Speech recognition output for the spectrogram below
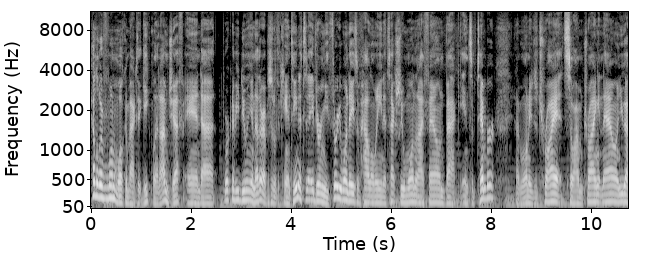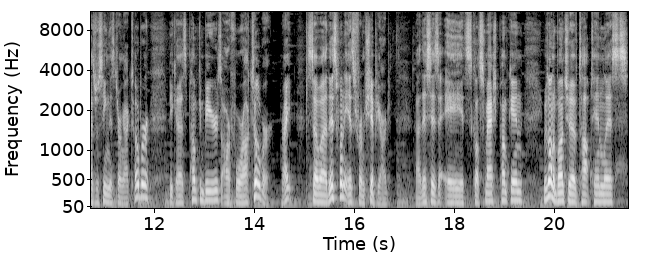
Hello, everyone. Welcome back to the Geek Blend. I'm Jeff, and uh, we're going to be doing another episode of the Cantina today during the 31 Days of Halloween. It's actually one that I found back in September, and I've wanted to try it, so I'm trying it now. And you guys are seeing this during October because pumpkin beers are for October, right? So uh, this one is from Shipyard. Uh, this is a it's called Smash Pumpkin. It was on a bunch of top 10 lists.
